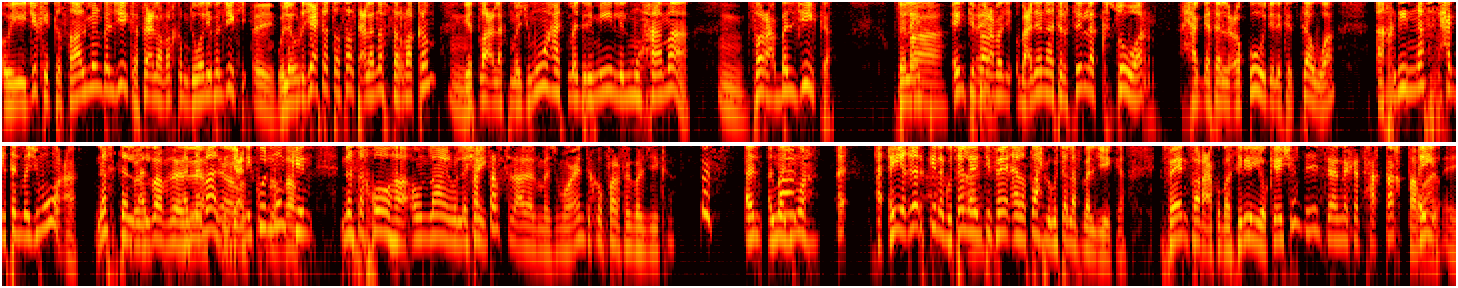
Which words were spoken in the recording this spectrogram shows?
ويجيك اتصال من بلجيكا فعلا رقم دولي بلجيكي. إيه. ولو رجعت اتصلت على نفس الرقم مم. يطلع لك مجموعة مدري مين للمحاماة. مم. فرع بلجيكا. قلت ف- انت, أنت فرع إيه. بلجيكا. وبعدين ترسل لك صور حقت العقود اللي تتسوى أخذين نفس حقت المجموعة نفس النماذج. يعني يكون بالضبط. ممكن نسخوها أونلاين ولا شيء. اتصل على المجموعة. عندكم فرع في بلجيكا؟ بس. المجموعه هي غير كذا قلت لها أنت فين؟ أنا صاحبي. قلت لها في بلجيكا. فين فرعكم ارسلي لي location أنت أنك تحققت طبعا. أيوه. أي.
